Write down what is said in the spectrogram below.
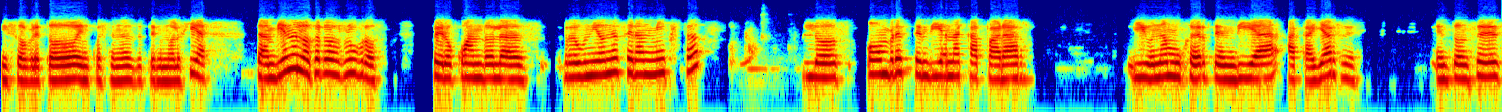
y sobre todo en cuestiones de tecnología. También en los otros rubros, pero cuando las reuniones eran mixtas, los hombres tendían a acaparar y una mujer tendía a callarse. Entonces,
